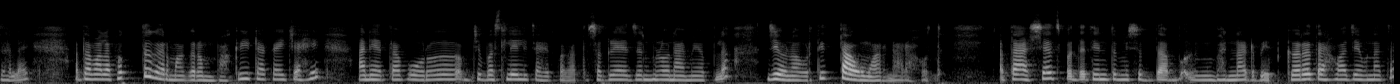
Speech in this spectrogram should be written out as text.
झाला आहे आता मला फक्त गरमागरम भाकरी टाकायची आहे आणि आता पोरं आमची बसलेलीच आहेत बघा. आता सगळेजण मिळून आम्ही आपला जेवणावरती ताव मारणार आहोत. आता अशाच पद्धतीने तुम्हीसुद्धा ब- भन्नाट भेद करत राहा जेवणाचा.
